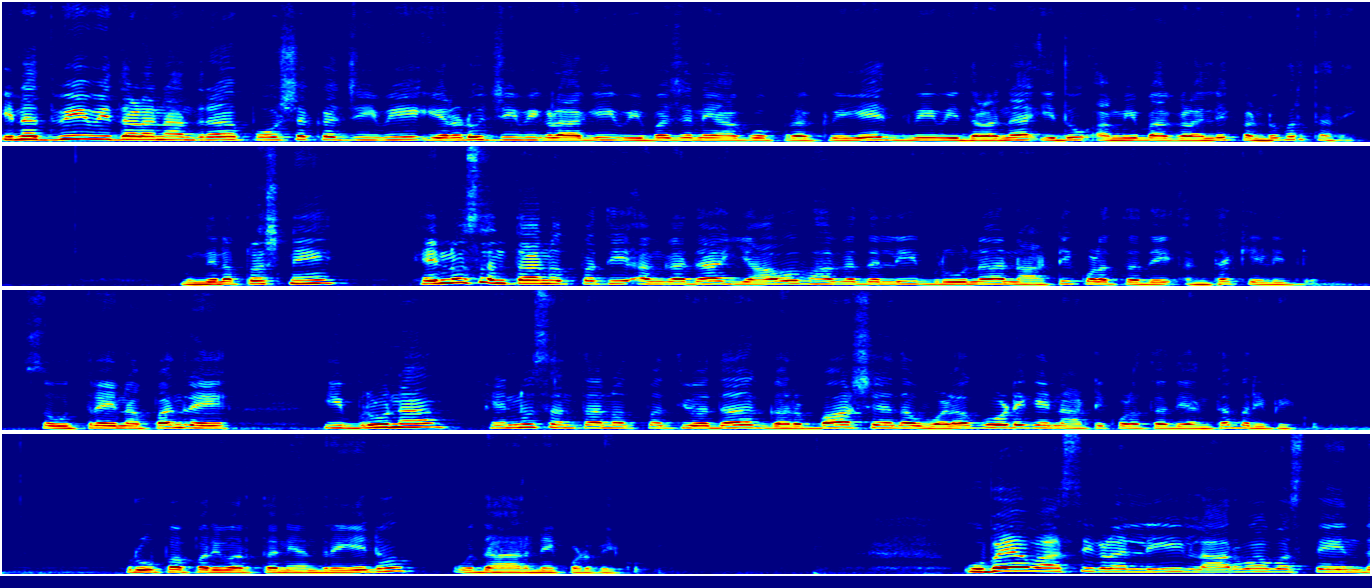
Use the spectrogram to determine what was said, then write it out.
ಇನ್ನು ದ್ವಿವಿದಳನ ಅಂದ್ರೆ ಪೋಷಕ ಜೀವಿ ಎರಡು ಜೀವಿಗಳಾಗಿ ವಿಭಜನೆಯಾಗುವ ಪ್ರಕ್ರಿಯೆ ದ್ವಿವಿದಳನ ಇದು ಅಮೀಬಾಗಳಲ್ಲಿ ಕಂಡುಬರ್ತದೆ ಮುಂದಿನ ಪ್ರಶ್ನೆ, ಹೆಣ್ಣು ಸಂತಾನೋತ್ಪತ್ತಿ ಅಂಗದ ಯಾವ ಭಾಗದಲ್ಲಿ ಭ್ರೂಣ ನಾಟಿಕೊಳ್ಳುತ್ತದೆ ಅಂತ ಕೇಳಿದರು. ಸೊ ಉತ್ತರ ಏನಪ್ಪ ಅಂದರೆ, ಈ ಭ್ರೂಣ ಹೆಣ್ಣು ಸಂತಾನೋತ್ಪತ್ತಿಯಾದ ಗರ್ಭಾಶಯದ ಒಳಗೋಡೆಗೆ ನಾಟಿಕೊಳ್ಳುತ್ತದೆ ಅಂತ ಬರಿಬೇಕು. ರೂಪ ಪರಿವರ್ತನೆ ಅಂದರೆ ಏನು? ಉದಾಹರಣೆ ಕೊಡಬೇಕು. ಉಭಯವಾಸಿಗಳಲ್ಲಿ ಲಾರ್ವಾವಸ್ಥೆಯಿಂದ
